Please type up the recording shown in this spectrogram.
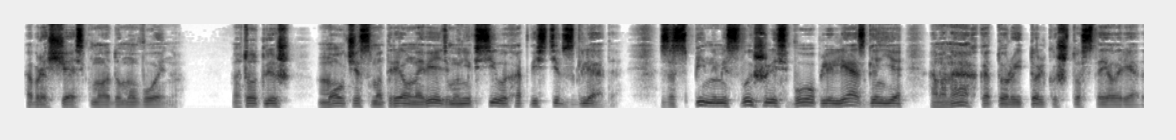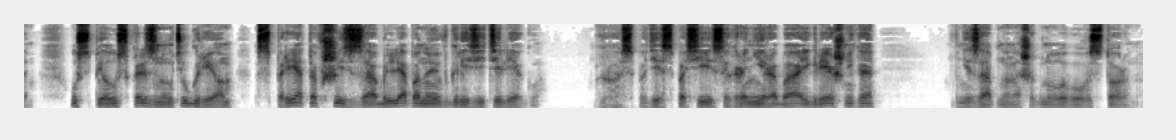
обращаясь к молодому воину. Но тот лишь молча смотрел на ведьму, не в силах отвести взгляда. За спинами слышались вопли, лязганье, а монах, который только что стоял рядом, успел ускользнуть угрем, спрятавшись за обляпанную в грязи телегу. «Господи, спаси и сохрани раба и грешника!» Внезапно нашагнул его в сторону.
